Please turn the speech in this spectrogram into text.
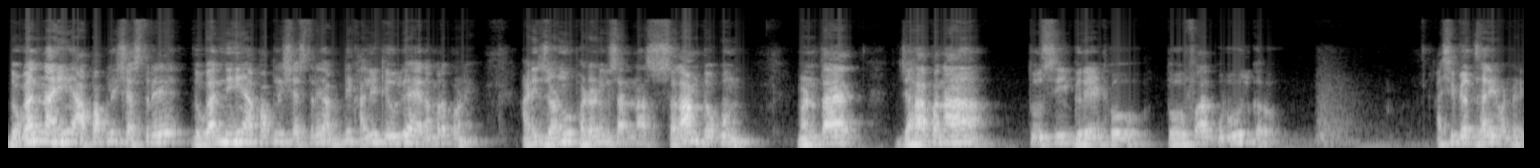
दोघांनाही आपापली शस्त्रे दोघांनीही आपापली शस्त्रे अगदी खाली ठेवली आहे नम्रपणे. आणि जणू फडणवीसांना सलाम ठोकून म्हणतायत जहापनाहा तुसी ग्रेट हो तोहफा कबूल करो. अशी गत झाली मंडळी.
